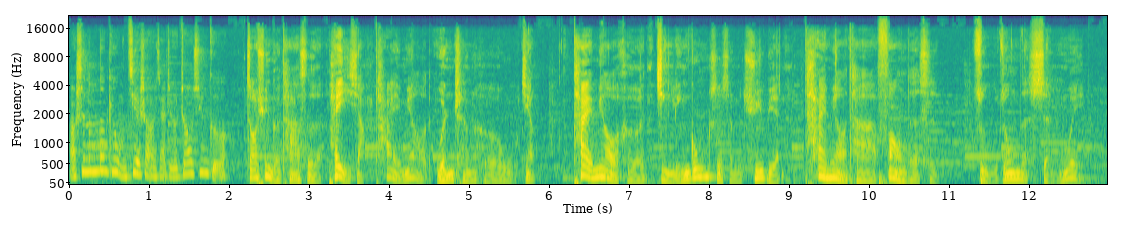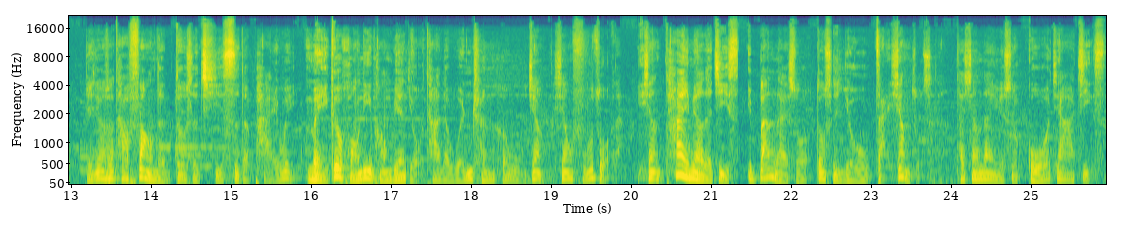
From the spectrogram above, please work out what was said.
老师能不能给我们介绍一下这个昭勋阁？昭勋阁它是配享太庙的文臣和武将。太庙和景灵宫是什么区别呢？太庙它放的是祖宗的神位，也就是说它放的都是祭祀的牌位。每个皇帝旁边有他的文臣和武将相辅佐的。像太庙的祭祀，一般来说都是由宰相主持的，它相当于是国家祭祀。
